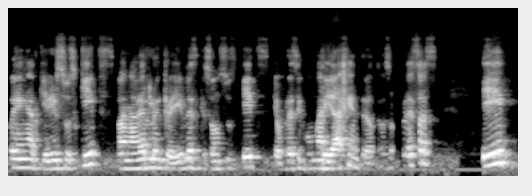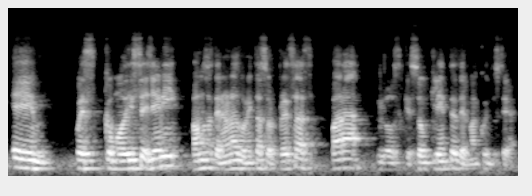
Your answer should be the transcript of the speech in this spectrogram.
pueden adquirir sus kits, van a ver lo increíbles que son sus kits, que ofrecen un maridaje, entre otras sorpresas. Y eh, pues como dice Jenny, vamos a tener unas bonitas sorpresas para los que son clientes del Banco Industrial.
